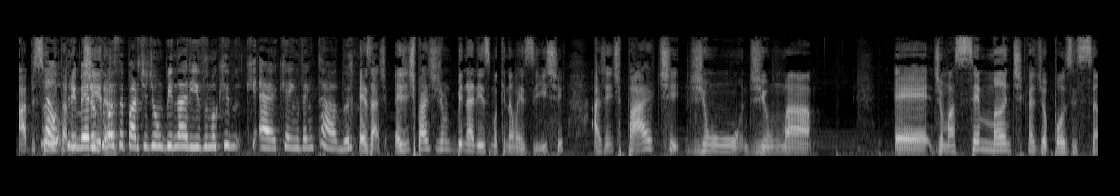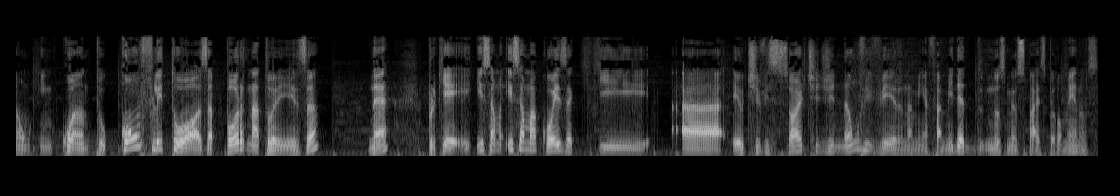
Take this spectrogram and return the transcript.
absoluta Não, primeiro mentira. que você parte de um binarismo que, que, é, que é inventado. Exato. A gente parte de um binarismo que não existe. A gente parte de, um, de uma é, de uma semântica de oposição enquanto conflituosa por natureza, né? Porque isso é uma, isso é uma coisa que uh, eu tive sorte de não viver na minha família, nos meus pais pelo menos,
